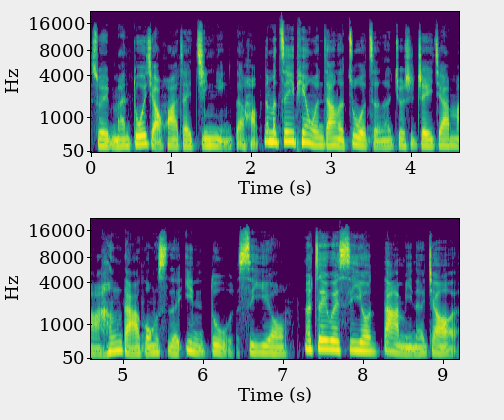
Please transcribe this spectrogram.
所以蛮多角化在经营的哈。那么这一篇文章的作者呢，就是这一家马亨达公司的印度 CEO。那这一位 CEO 大名呢，叫。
